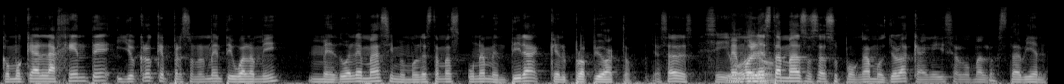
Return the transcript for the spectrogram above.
Como que a la gente, y yo creo que personalmente igual a mí, me duele más y me molesta más una mentira que el propio acto, ya sabes. Sí, me obvio. molesta más, o sea, supongamos, yo la cagué y hice algo malo, está bien.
